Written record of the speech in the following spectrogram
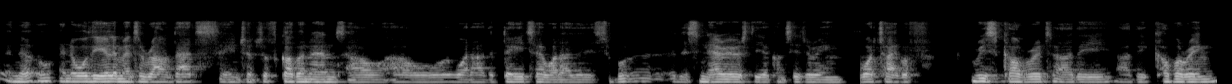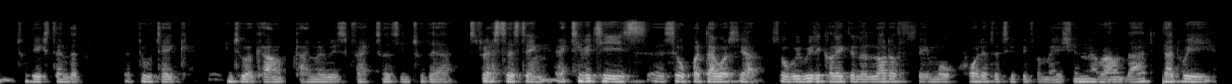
and, the, and all the elements around that, say, in terms of governance, how, how what are the data, what are the, the scenarios they are considering, what type of risk coverage are they are they covering to the extent that do take into account climate risk factors into their stress testing activities. Uh, so, but that was, yeah, so we really collected a lot of, say, more qualitative information around that, that we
